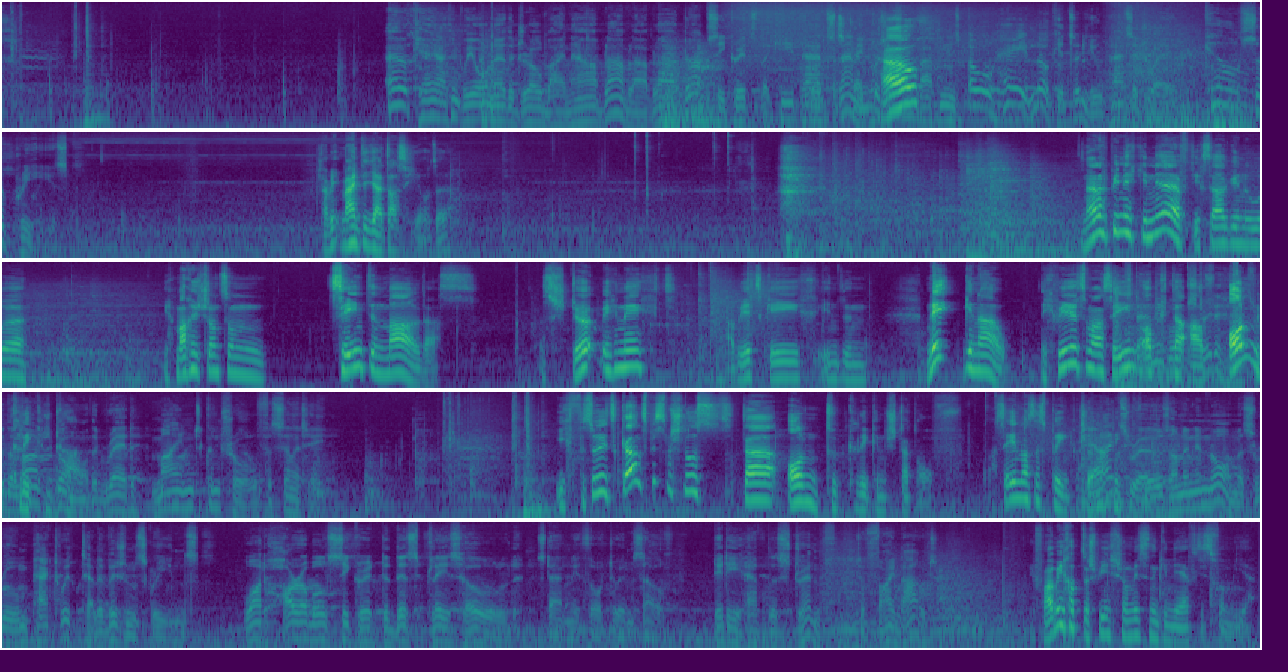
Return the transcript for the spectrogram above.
Okay, I think we all know the drill by now. Blah, blah, blah. Dark secrets, the keypad, Stanley pushes some buttons. Oh, hey, look, it's a new passageway. Kill surprise. Damit meinte ja das hier, oder? Nein, ich bin nicht genervt. Ich sage nur, ich mache es schon zum zehnten Mal das. Das stört mich nicht. Aber jetzt gehe ich in den... Nee, genau. Ich will jetzt mal sehen, ob ich da auf On klicken kann. that read Mind Control Facility. Ich versuche jetzt ganz bis zum Schluss da On zu klicken statt Off. Mal sehen, was es bringt. Lights rose on an enormous room packed with television screens. What horrible secret did this place hold? Stanley thought to himself. Did he have the strength to find out? Ich frage mich, ob das Spiel schon ein bisschen genervt ist von mir.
